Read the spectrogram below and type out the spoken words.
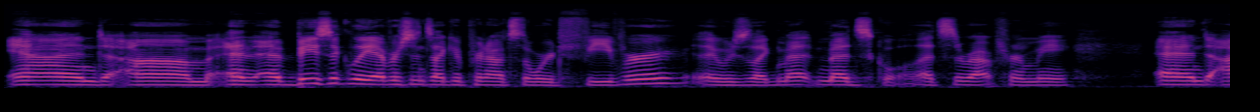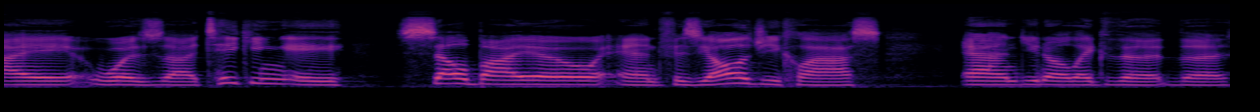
And, um, and and basically ever since I could pronounce the word fever, it was like med, med school. That's the route for me. And I was uh, taking a cell bio and physiology class, and you know, like the the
